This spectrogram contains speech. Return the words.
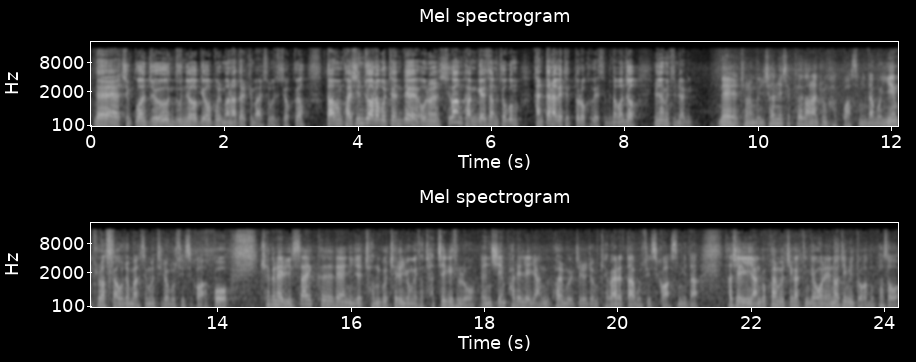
네, 증권주 눈여겨볼 만하다 이렇게 말씀을 주셨고요. 다음은 관심주 알아볼 텐데 오늘 시간 관계상 조금 간단하게 듣도록 하겠습니다. 먼저 윤현민 팀장님. 네, 저는 뭐2001 섹터에서 하나 좀 갖고 왔습니다. 뭐 EM 플러스라고 좀 말씀을 드려볼 수 있을 것 같고 최근에 리사이클된 이제 전구체를 이용해서 자체 기술로 NCM 811 양극활 물질을 좀 개발했다 볼 수 있을 것 같습니다. 사실 이 양극활 물질 같은 경우는 에너지 밀도가 높아서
